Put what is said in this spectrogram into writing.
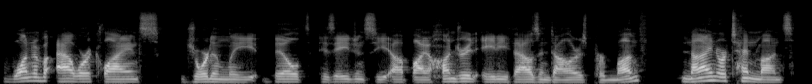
one of our clients, Jordan Lee, built his agency up by $180,000 per month, nine or 10 months,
